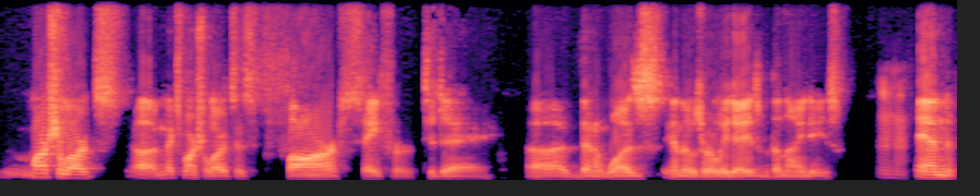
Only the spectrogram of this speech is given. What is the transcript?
martial arts, uh, mixed martial arts is far safer today uh, than it was in those early days of the 90s. Mhm. And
